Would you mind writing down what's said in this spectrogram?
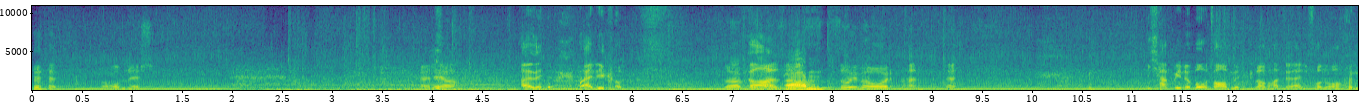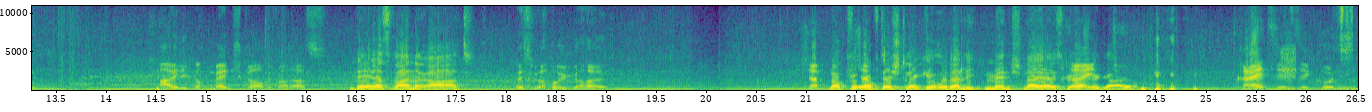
warum nicht? Hi Leon. Alle, alle komm. So, guck Ja, mal, so, so überholt man. Ich hab ihn im Motorraum mitgenommen, hatte einen verloren. Ah, liegt noch ein Mensch, glaube ich, war das. Nee, das war ein Rad. Ist mir auch egal. Ich hab, Lokführer auf der Strecke oder liegt ein Mensch? Naja, ist mir auch egal. 13 Sekunden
